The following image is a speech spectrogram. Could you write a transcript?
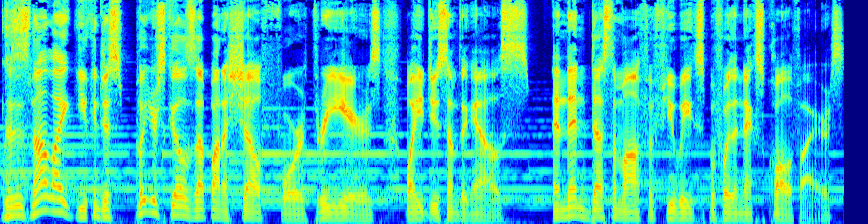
Because it's not like you can just put your skills up on a shelf for three years while you do something else, and then dust them off a few weeks before the next qualifiers.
